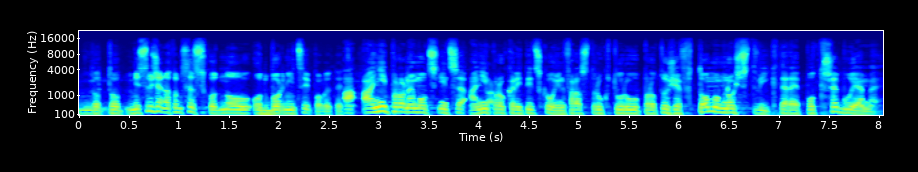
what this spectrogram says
Ne, to, to... Myslím, že na tom se shodnou odborníci politici. A ani pro nemocnice, ani tak. pro kritickou infrastrukturu, protože v tom množství, které potřebujeme,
